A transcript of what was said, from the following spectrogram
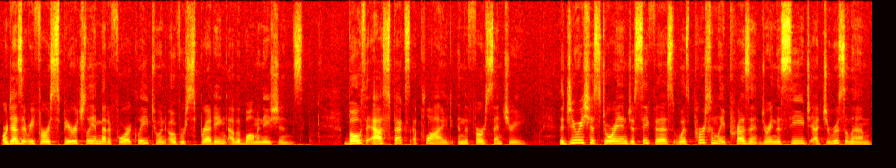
Or does it refer spiritually and metaphorically to an overspreading of abominations? Both aspects applied in the first century. The Jewish historian Josephus was personally present during the siege at Jerusalem,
